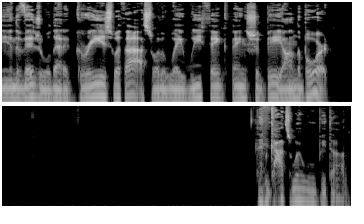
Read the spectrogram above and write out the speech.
the individual that agrees with us or the way we think things should be on the board, then God's will will be done.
